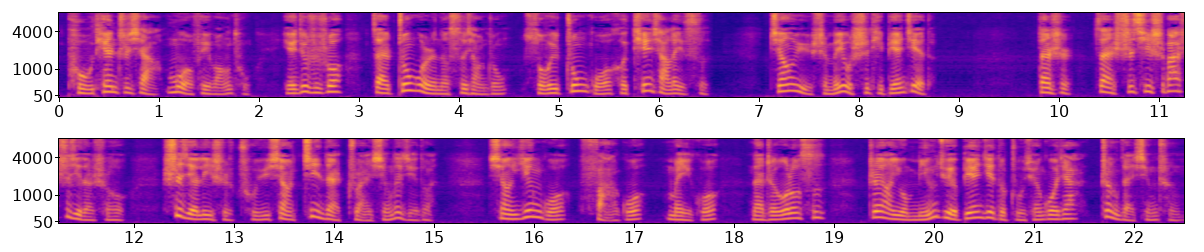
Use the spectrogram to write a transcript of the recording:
“普天之下莫非王土”，也就是说，在中国人的思想中，所谓中国和天下类似，疆域是没有实体边界的。但是在十七、十八世纪的时候，世界历史处于向近代转型的阶段，像英国、法国、美国乃至俄罗斯这样有明确边界的主权国家正在形成。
